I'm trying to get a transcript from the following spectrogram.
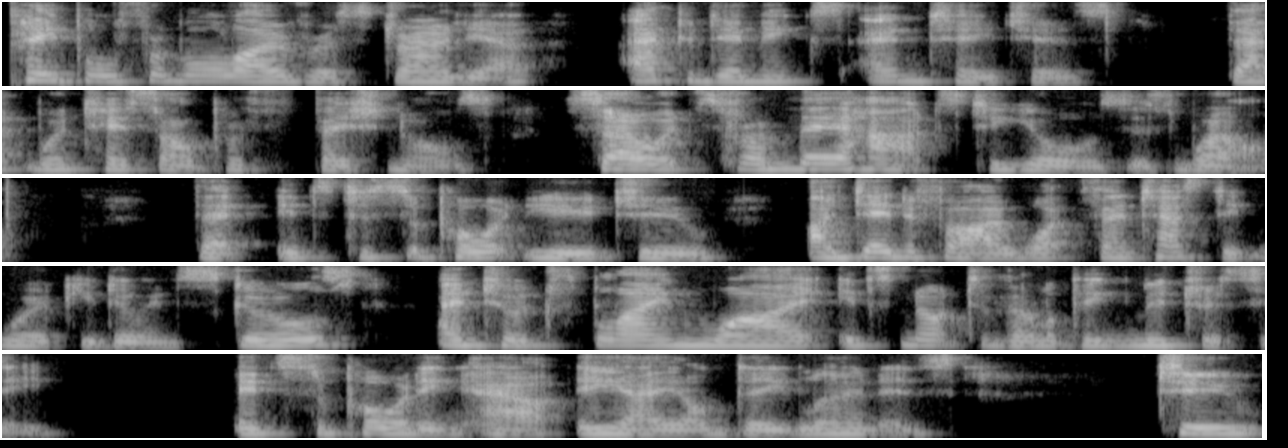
people from all over Australia, academics and teachers that were TESOL professionals. So it's from their hearts to yours as well, that it's to support you to identify what fantastic work you do in schools and to explain why it's not developing literacy. It's supporting our EALD learners to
